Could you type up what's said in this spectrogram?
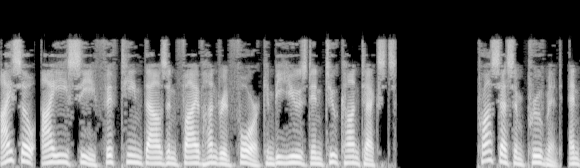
ISO IEC 15504 can be used in two contexts: process improvement and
